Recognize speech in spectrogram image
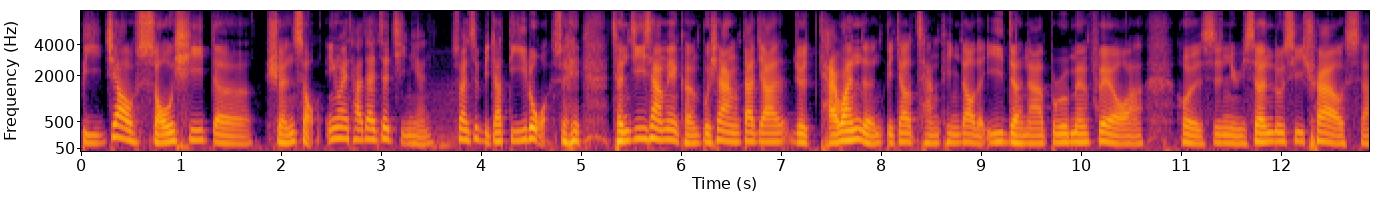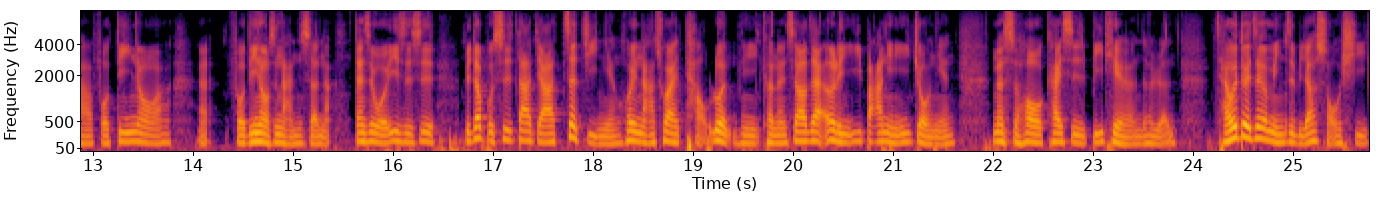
比较熟悉的选手，因为他在这几年算是比较低落，所以成绩上面可能不像大家就台湾人比较常听到的 Eden 啊、Blummenfelt 啊，或者是女生 Lucy Charles 啊、Frodeno 啊，哎。Frodeno 是男生啊，但是我意思是比较不是大家这几年会拿出来讨论，你可能是要在二零一八年、一九年那时候开始比铁人的人才会对这个名字比较熟悉。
